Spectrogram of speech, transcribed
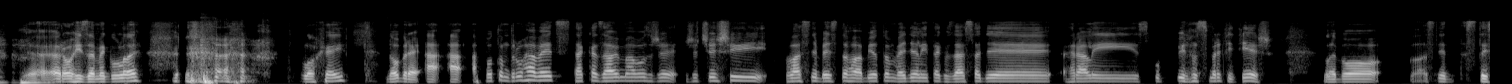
rohy Zemegule. Plochej. Dobre, a, a, a potom druhá vec, taká zaujímavosť, že, že Češi vlastne bez toho, aby o tom vedeli, tak v zásade hrali skupinu smrti tiež, lebo vlastne z tej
